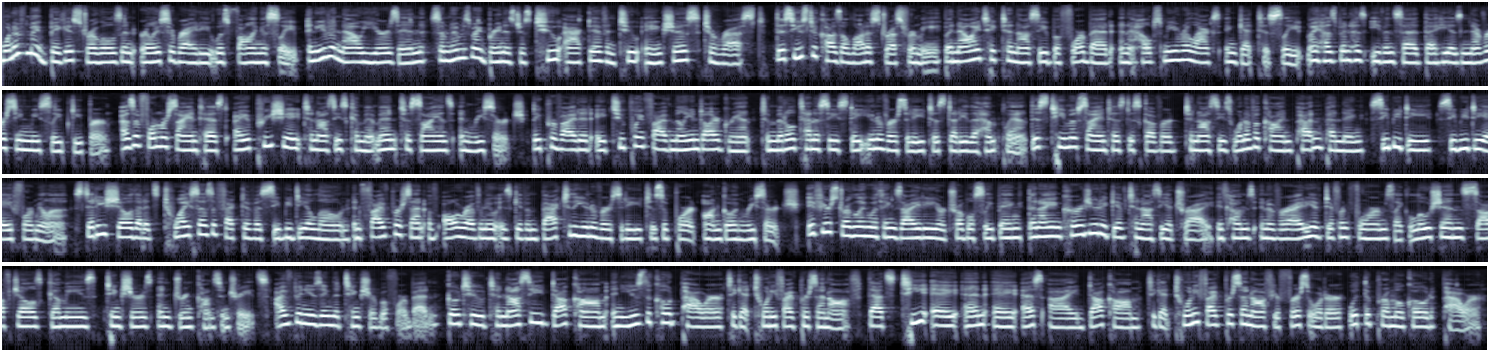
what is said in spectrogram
One of my biggest struggles in early sobriety was falling asleep. And even now, years in, sometimes my brain is just too active and too anxious to rest. This used to cause a lot of stress for me, but now I take Tanasi before bed and it helps me relax and get to sleep. My husband has even said that he has never seen me sleep deeper. As a former scientist, I appreciate Tanasi's commitment to science and research. They provided a $2.5 million grant to Middle Tennessee State University University to study the hemp plant. This team of scientists discovered Tanasi's one of a kind patent pending CBD CBDA formula. Studies show that it's twice as effective as CBD alone, and 5% of all revenue is given back to the university to support ongoing research. If you're struggling with anxiety or trouble sleeping, then I encourage you to give Tanasi a try. It comes in a variety of different forms like lotions, soft gels, gummies, tinctures, and drink concentrates. I've been using using the tincture before bed. Go to tanasi.com and use the code POWER to get 25% off. That's T A N A S I.com to get 25% off your first order with the promo code POWER.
